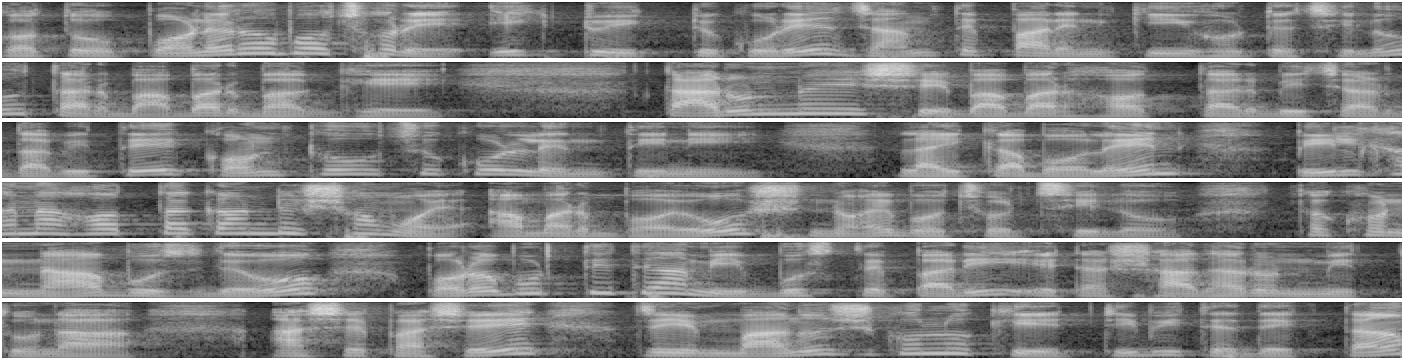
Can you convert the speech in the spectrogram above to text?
গত পনেরো বছরে একটু একটু করে জানতে পারেন কি ঘটেছিল তার বাবার ভাগ্যে। তারুণ্য এসে বাবার হত্যার বিচার দাবিতে কণ্ঠ উঁচু করলেন তিনি। লাইকা বলেন, পিলখানা হত্যাকাণ্ডের সময় আমার বয়স নয় বছর ছিল। তখন না বুঝলেও পরবর্তীতে আমি বুঝতে পারি এটা সাধারণ মৃত্যু না। আশেপাশে যে মানুষগুলোকে টিভিতে দেখতাম,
